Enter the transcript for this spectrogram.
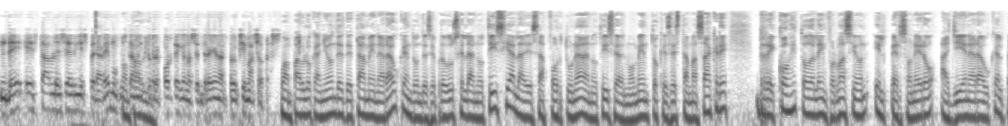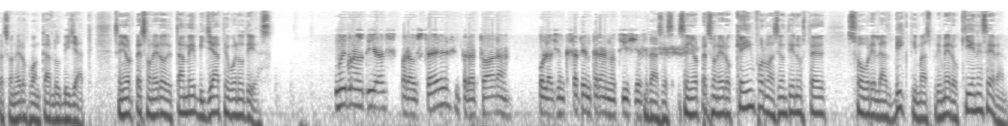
de establecer y esperaremos justamente el reporte que nos entreguen en las próximas horas. Juan Pablo Cañón desde Tame, en Arauca, en donde se produce la noticia, la desafortunada noticia del momento que es esta masacre. Recoge toda la información el personero allí en Arauca, el personero Juan Carlos Villate. Señor personero de Tame, Villate, buenos días. Muy buenos días para ustedes y para toda la población que está atenta a las noticias. Gracias. Señor personero, ¿qué información tiene usted sobre las víctimas primero? ¿Quiénes eran?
